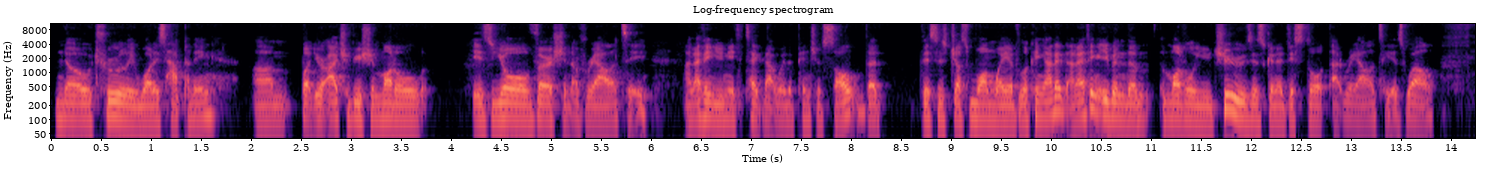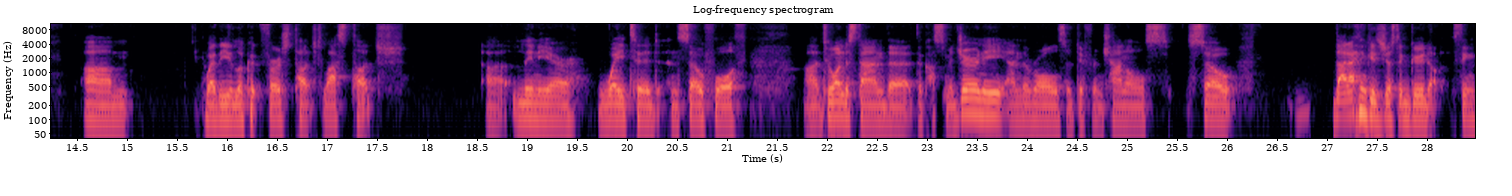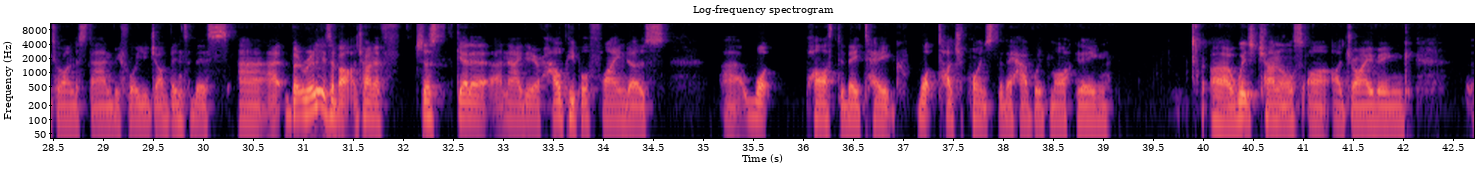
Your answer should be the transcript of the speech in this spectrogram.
know truly what is happening. Um, but your attribution model is your version of reality. And I think you need to take that with a pinch of salt that this is just one way of looking at it. And I think even the, the model you choose is going to distort that reality as well. Um, whether you look at first touch, last touch, uh, linear, weighted, and so forth, uh, to understand the, the customer journey and the roles of different channels. So that I think is just a good thing to understand before you jump into this. Uh, but really, it's about trying to f- just get a, an idea of how people find us, uh, what path do they take, what touch points do they have with marketing, uh, which channels are, are driving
